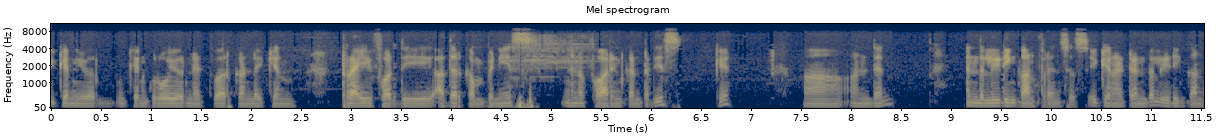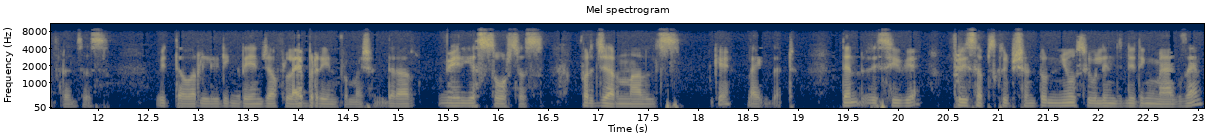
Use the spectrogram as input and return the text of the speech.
you can your you can grow your network and you can try for the other companies in foreign countries okay? Uh, and then and the leading conferences. You can attend the leading conferences with our leading range of library information. There are various sources for journals okay? Like that then receive a free subscription to new civil engineering magazine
